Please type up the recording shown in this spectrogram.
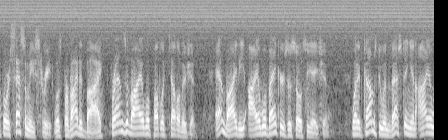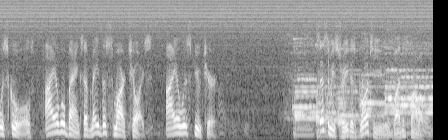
for Sesame Street was provided by Friends of Iowa Public Television and by the Iowa Bankers Association. When it comes to investing in Iowa schools, Iowa banks have made the smart choice. Iowa's future. Sesame Street is brought to you by the following.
